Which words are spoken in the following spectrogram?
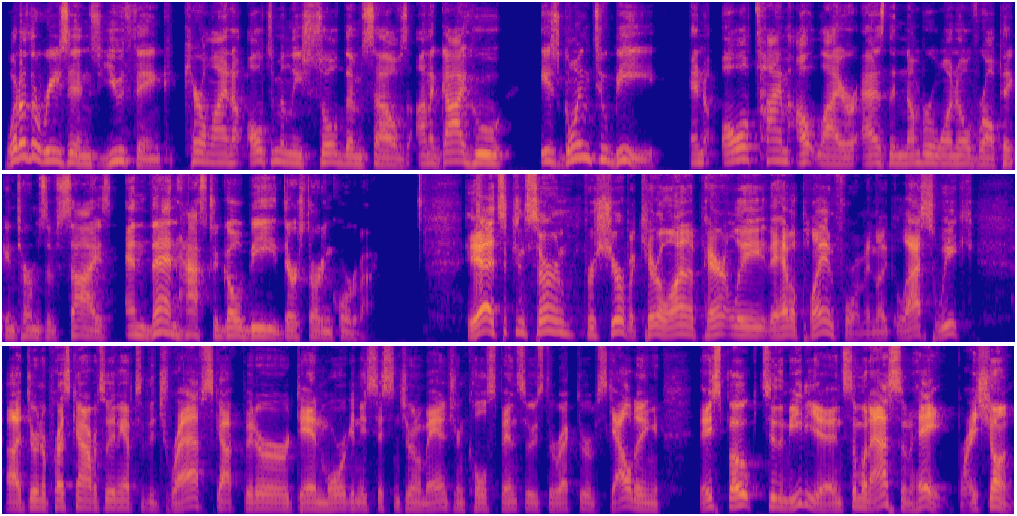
what are the reasons you think Carolina ultimately sold themselves on a guy who is going to be an all time outlier as the number one overall pick in terms of size and then has to go be their starting quarterback? Yeah, it's a concern for sure. But Carolina apparently they have a plan for him. And like last week uh, during a press conference leading up to the draft, Scott Fitterer, Dan Morgan, the assistant general manager, and Cole Spencer, who's director of scouting, they spoke to the media and someone asked them, Hey, Bryce Young,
